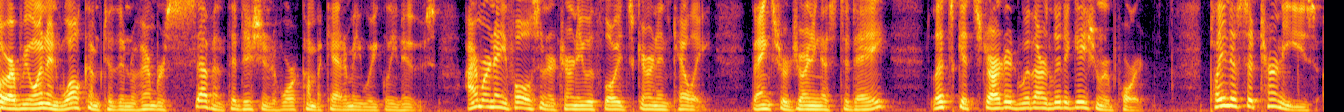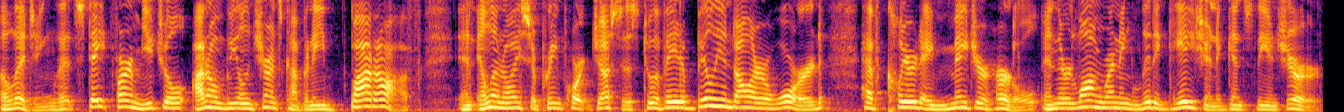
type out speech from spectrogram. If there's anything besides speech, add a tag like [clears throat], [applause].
Hello, everyone, and welcome to the November 7th edition of WorkComp Academy Weekly News. I'm Renee Folsom, attorney with Floyd Skeren and Kelly. Thanks for joining us today. Let's get started with our litigation report. Plaintiffs' attorneys alleging that State Farm Mutual Automobile Insurance Company bought off an Illinois Supreme Court justice to evade a billion dollar award have cleared a major hurdle in their long running litigation against the insurer.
